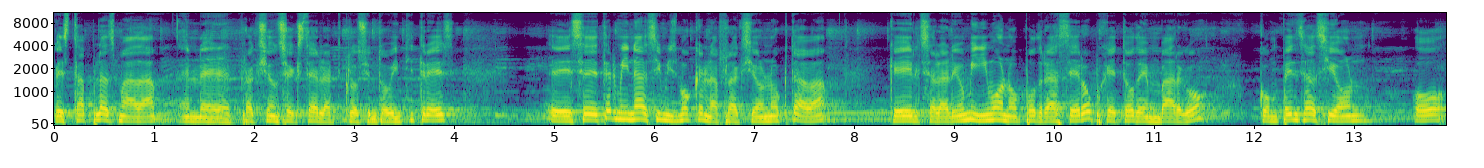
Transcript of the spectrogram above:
está plasmada en la fracción sexta del artículo 123. Eh, se determina asimismo que en la fracción octava que el salario mínimo no podrá ser objeto de embargo, compensación o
